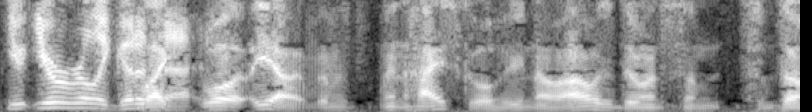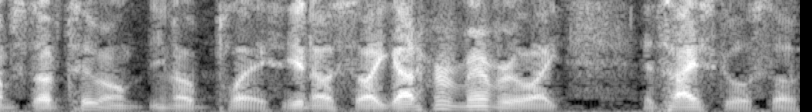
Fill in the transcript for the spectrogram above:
You, you're really good like, at that. Well, yeah, in high school, you know, I was doing some some dumb stuff too on you know plays, you know. So I got to remember like it's high school, so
